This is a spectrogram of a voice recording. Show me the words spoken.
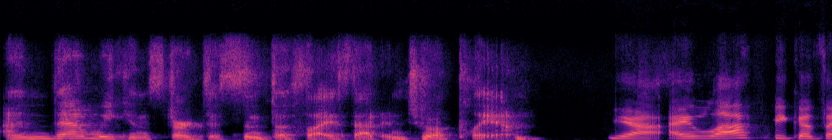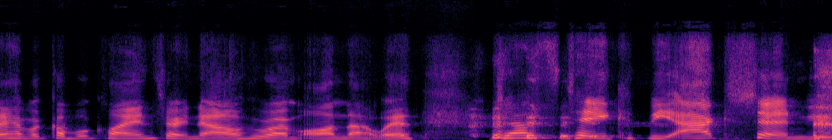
and then we can start to synthesize that into a plan yeah, I laugh because I have a couple clients right now who I'm on that with. Just take the action, you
